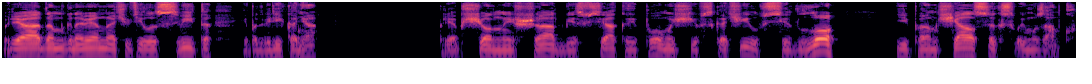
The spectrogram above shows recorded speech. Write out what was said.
Рядом мгновенно очутилась свита и подвели коня. Приобщенный шат без всякой помощи вскочил в седло и помчался к своему замку.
